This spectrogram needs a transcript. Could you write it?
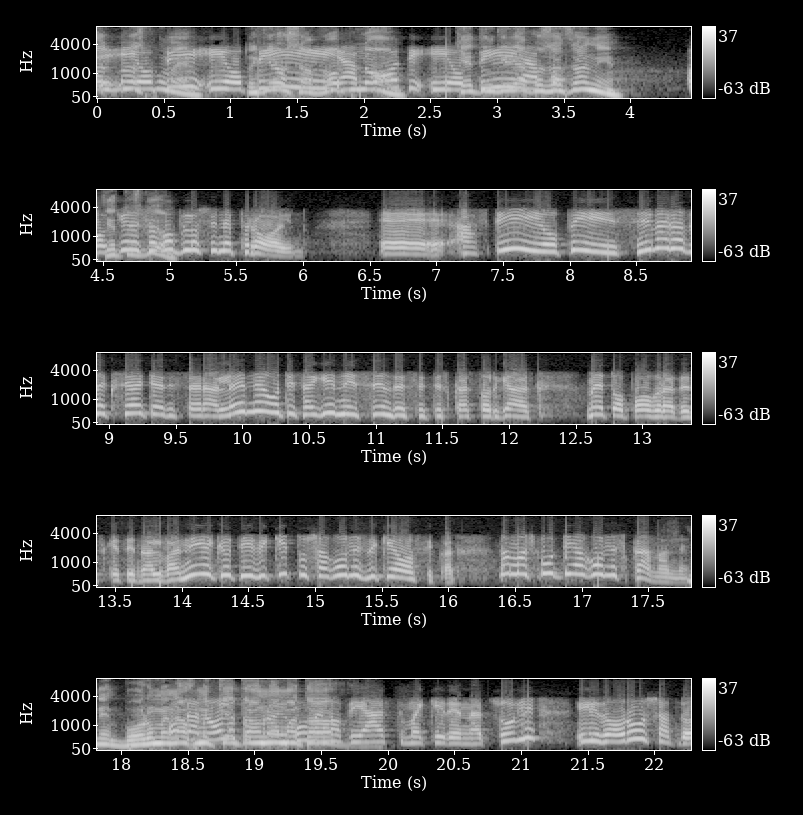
ας- οι ας πούμε. οποίοι- οι Τον κύριο οποίοι Σαββόπουλο από ό,τι- οι και την οποίοι κυρία από- Κοζατζάνη. Ο Και κύριος τους δύο. Σαββόπουλος είναι πρώην. Ε, αυτοί οι οποίοι σήμερα δεξιά και αριστερά λένε ότι θα γίνει η σύνδεση της Καστοριάς με το Πόγραδες και την Αλβανία και ότι οι δικοί τους αγώνες δικαιώθηκαν. Να μας πούν τι αγώνες κάνανε. Ναι, μπορούμε να Όταν έχουμε όλο και το τα ονόματα. προηγούμενο διάστημα κύριε Νατσούλη λιδωρούσαν το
